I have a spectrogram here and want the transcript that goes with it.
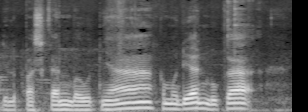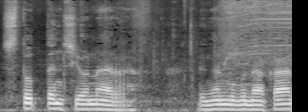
dilepaskan bautnya, kemudian buka stud tensioner dengan menggunakan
